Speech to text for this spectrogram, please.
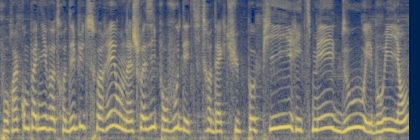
Pour accompagner votre début de soirée, on a choisi pour vous des titres d'actu poppy, rythmés, doux et bruyants.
